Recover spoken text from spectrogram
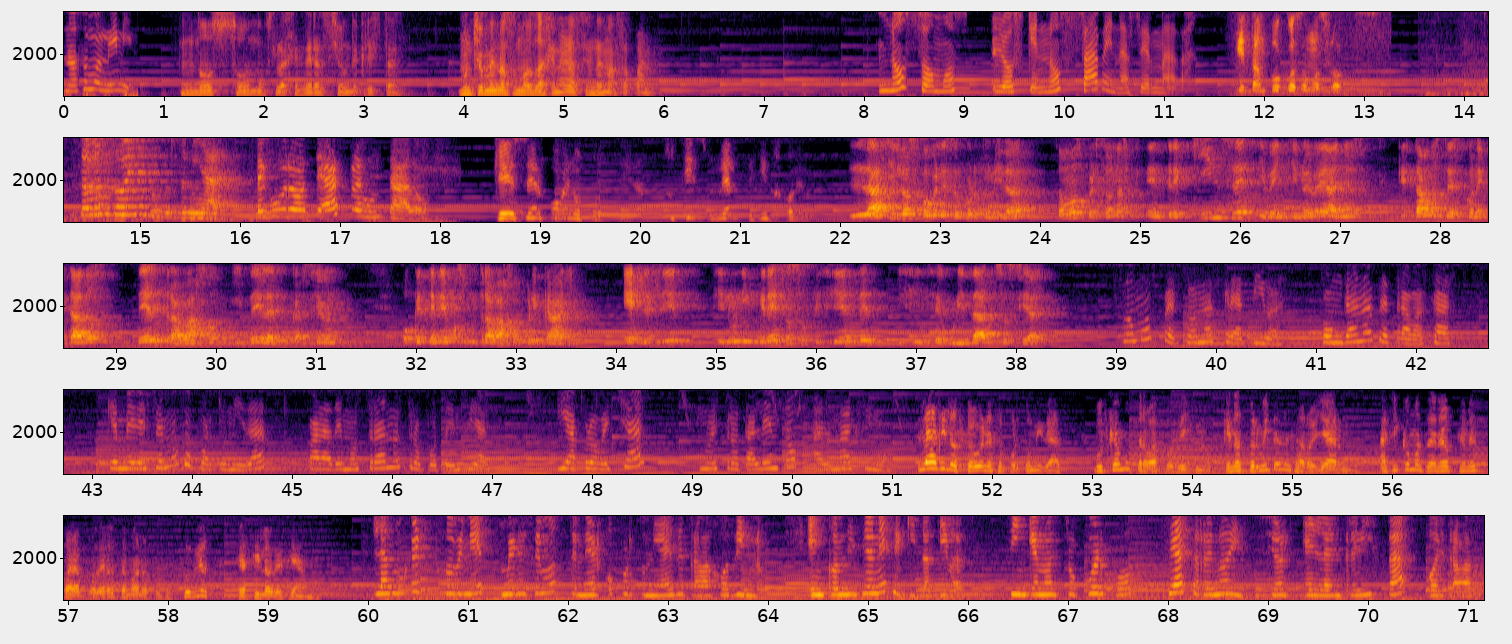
No somos ninis. No somos la generación de cristal. Mucho menos somos la generación de mazapán. No somos los que no saben hacer nada. Que tampoco somos flojos. Somos jóvenes oportunidad. Seguro te has preguntado. ¿Qué es ser joven oportunidad? con el Las y los jóvenes oportunidad somos personas entre 15 y 29 años que estamos desconectados del trabajo y de la educación o que tenemos un trabajo precario, es decir, sin un ingreso suficiente y sin seguridad social. Somos personas creativas, con ganas de trabajar, que merecemos oportunidad para demostrar nuestro potencial y aprovechar nuestro talento al máximo. Las y los jóvenes oportunidad. Buscamos trabajo digno, que nos permita desarrollarnos, así como tener opciones para poder retomar nuestros estudios si así lo deseamos. Las mujeres jóvenes merecemos tener oportunidades de trabajo digno, en condiciones equitativas, sin que nuestro cuerpo sea terreno de discusión en la entrevista o el trabajo.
